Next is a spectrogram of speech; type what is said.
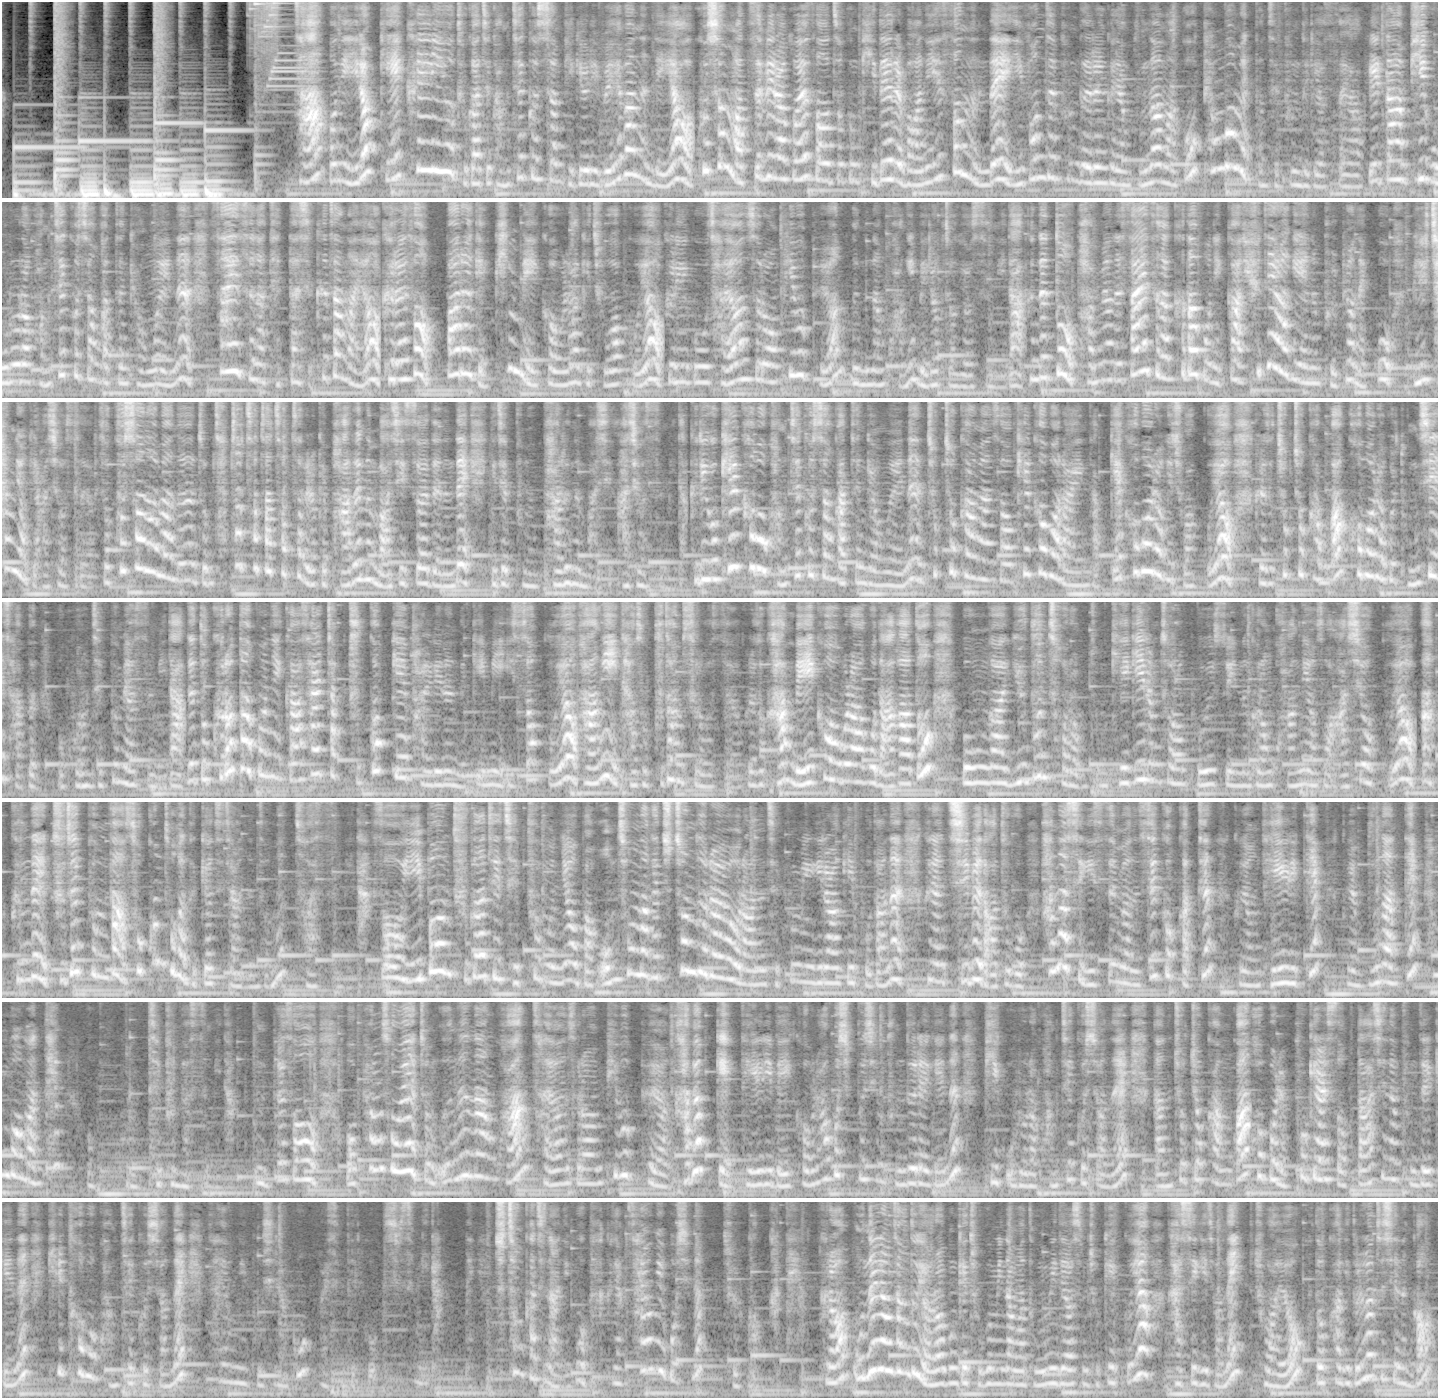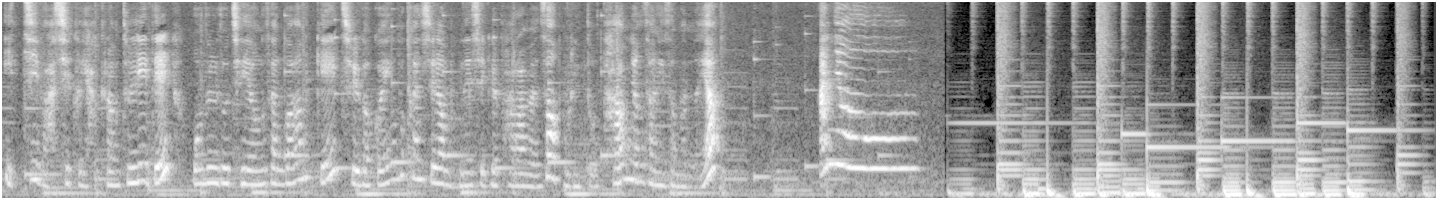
오늘 이렇게 클리오 두 가지 광채 쿠션 비교 리뷰 해봤는데요. 쿠션 맛집이라고 해서 조금 기대를 많이 했었는데 이번 제품들은 그냥 무난하고 평범했던 제품들이었어요. 일단 빅 오로라 광채 쿠션 같은 경우에는 사이즈가 제 탓이 크잖아요. 그래서 빠르게 퀵 메이크업을 하기 좋았고요. 그리고 자연스러운 피부 표현, 은은한 광이 매력적이었습니다. 근데 또 반면에 사이즈가 크다 보니까 휴대하기에는 불편했고 밀착력이 아쉬웠어요. 그래서 쿠션 하면은 좀 찹찹찹찹찹찹 이렇게 바르는 맛이 있어야 되는 데 이 제품은 바르는 맛이 아쉬웠습니다. 그리고 킬커버 광채 쿠션 같은 경우에는 촉촉하면서 킬커버 라인답게 커버력이 좋았고요. 그래서 촉촉함과 커버력을 동시에 잡은 뭐 그런 제품이었습니다. 근데 또 그렇다 보니까 살짝 두껍게 발리는 느낌이 있었고요. 광이 다소 부담스러웠어요. 그래서 간 메이크업을 하고 나가도 뭔가 유분처럼 좀 개기름처럼 보일 수 있는 그런 광이어서 아쉬웠고요. 아 근데 두 제품 다 속건조가 느껴지지 않는 점은 좋았습니다. 그래서 이번 두 가지 제품은요 막 엄청나게 추천드려요 라는 제품이라기보다는 그냥 집에 놔두고 하나씩 있으면 쓸 것 같은 그냥 데일리템, 그냥 무난템, 평범한 템 어, 그런 제품이었습니다. 음, 그래서 어, 평소에 좀 은은한 광, 자연스러운 피부 표현, 가볍게 데일리 메이크업을 하고 싶으신 분들에게는 빅 오로라 광채 쿠션을 나는 촉촉함과 커버력 포기할 수 없다 하시는 분들께는 킬커버 광채 쿠션을 사용해 보시라고 말씀드리고 싶습니다. 네, 추천까지는 아니고 그냥 사용해 보시면 좋을 것 같아요. 그럼 오늘 영상도 여러분께 조금이나마 도움이 되었으면 좋겠고요. 가시기 전에 좋아요, 구독하기 눌러주시는 거 잊지 마시고요. 그럼 둘리들 오늘도 제 영상과 함께 즐겁고 행복한 시간 보내시길 바라면서 우린 또 다음 영상에서 만나요.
